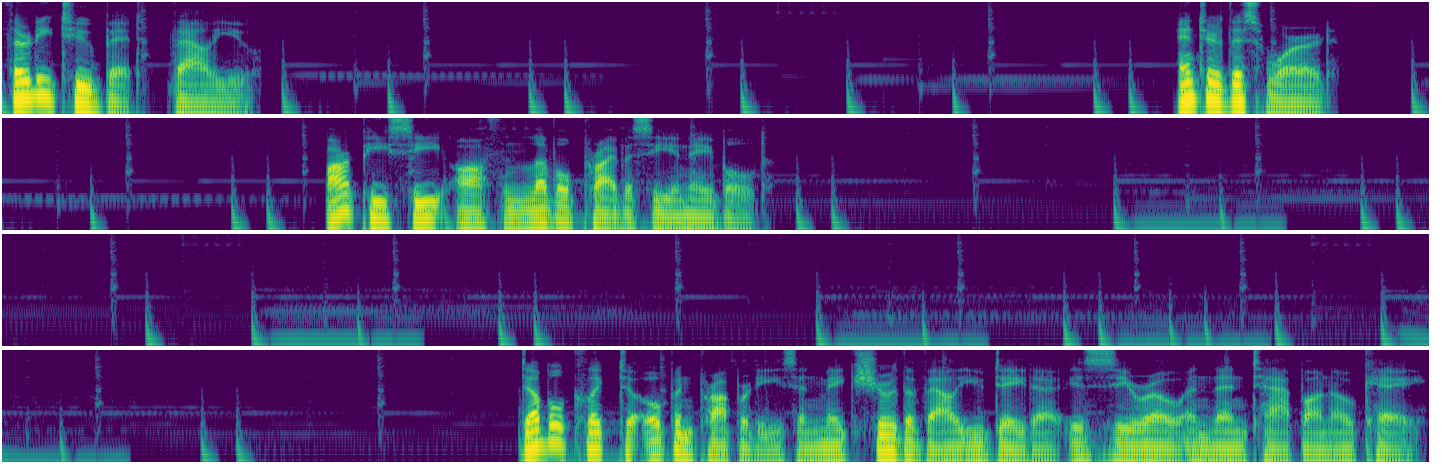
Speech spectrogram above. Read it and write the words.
32-bit, value. Enter this word. RPC auth and level privacy enabled. Double-click to open properties and make sure the value data is 0 and then tap on OK.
